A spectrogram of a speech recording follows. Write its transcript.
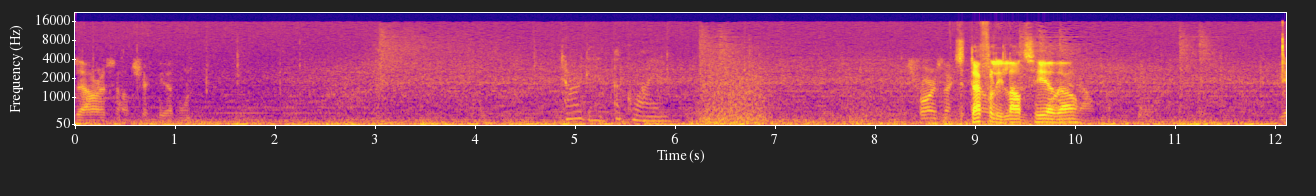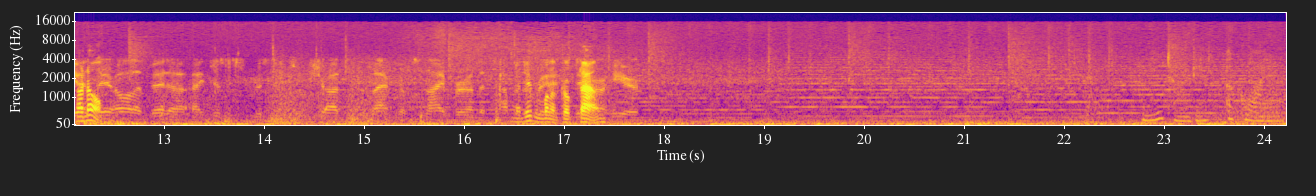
Zaurus, I'll check the other one. Target acquired. As far as I It's definitely lots here, though. Oh, Alpha. Yeah, no. they're all at beta. Uh, I just received some shots from the back from sniper at the top I of the didn't wanna drop down. New target acquired.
